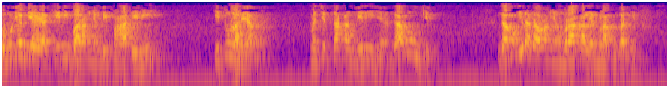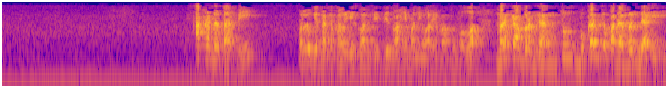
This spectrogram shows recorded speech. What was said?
Kemudian dia yakini barang yang dipahat ini itulah yang menciptakan dirinya. Gak mungkin. Gak mungkin ada orang yang berakal yang melakukan itu. Akan tetapi perlu kita ketahui ikhwan fiddin rahimani wa rahimakumullah, mereka bergantung bukan kepada benda ini,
